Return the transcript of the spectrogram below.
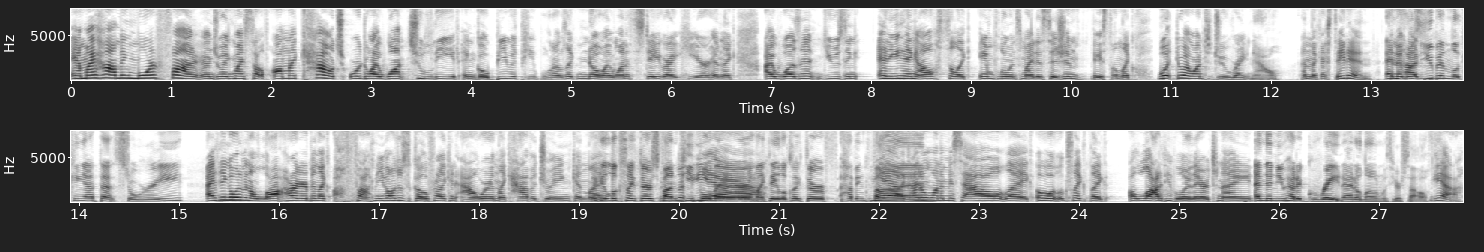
am I having more fun and enjoying myself on my couch, or do I want to leave and go be with people? And I was like, no, I want to stay right here. And like I wasn't using anything else to like influence my decision based on like what do I want to do right now. And like I stayed in. and it had was- you been looking at that story, I think it would have been a lot harder. to Been like, oh fuck, maybe I'll just go for like an hour and like have a drink and like, like it looks like there's fun people there, and like they look like they're f- having fun. Yeah, like I don't want to miss out. Like, oh, it looks like like a lot of people are there tonight. And then you had a great night alone with yourself. yeah.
